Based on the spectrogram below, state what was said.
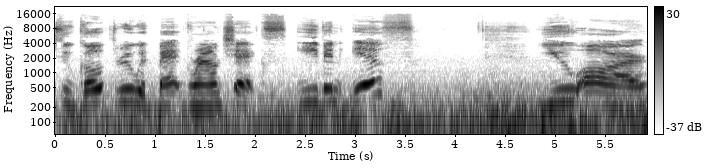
to go through with background checks, even if you are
